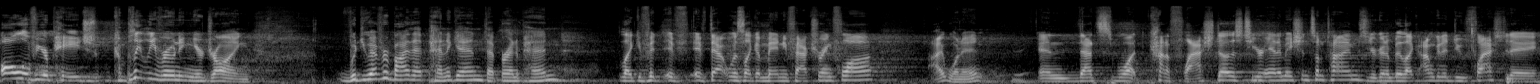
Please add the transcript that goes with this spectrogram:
all over your page, completely ruining your drawing. Would you ever buy that pen again, that brand of pen? Like if, it, if, if that was like a manufacturing flaw, I wouldn't. And that's what kind of Flash does to your animation sometimes. You're gonna be like, I'm gonna do Flash today,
